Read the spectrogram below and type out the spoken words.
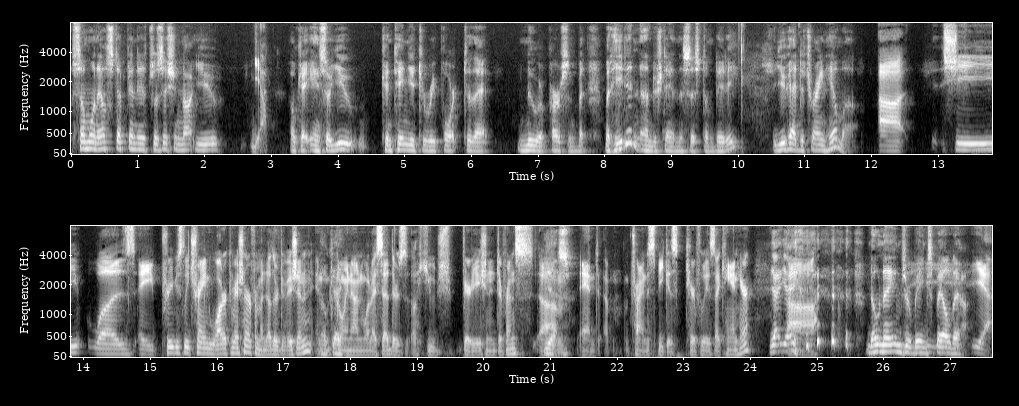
someone else stepped into his position, not you, Yeah. okay, and so you continued to report to that newer person, but but he didn't understand the system, did he? You had to train him up. She was a previously trained water commissioner from another division, and Okay. going on what I said, there's a huge variation in difference. Um, Yes. And I'm trying to speak as carefully as I can here. Yeah, yeah. no names are being spelled out. Yeah.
